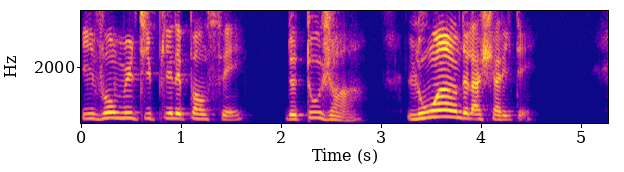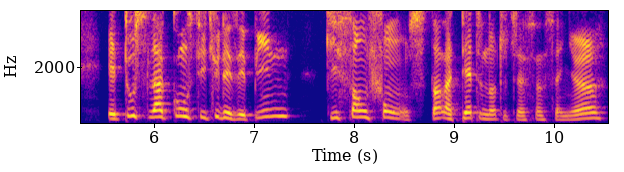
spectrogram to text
ils vont multiplier les pensées de tout genre, loin de la charité. Et tout cela constitue des épines qui s'enfoncent dans la tête de notre très saint Seigneur.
